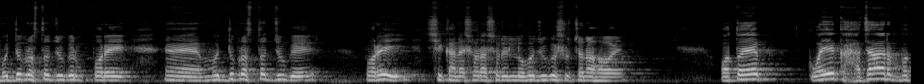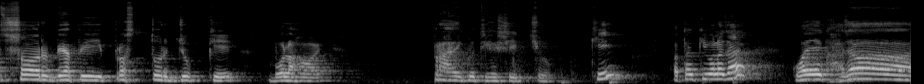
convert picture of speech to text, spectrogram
মধ্যপ্রস্তর যুগের পরে মধ্যপ্রস্তর যুগের পরেই সেখানে সরাসরি লৌহযুগের সূচনা হয়। অতএব কয়েক হাজার বৎসর ব্যাপী প্রস্তর যুগকে বলা হয় প্রাগৈতিহাসিক যুগ। কি? অর্থাৎ কী বলা যায়? কয়েক হাজার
